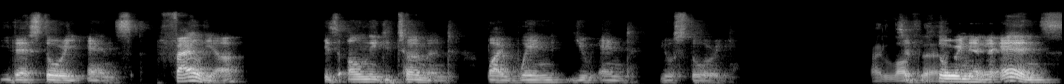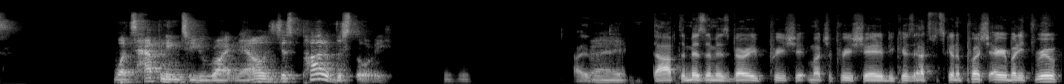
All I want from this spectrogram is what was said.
their story ends. Failure is only determined by when you end your story. I love so if that. The story never ends. What's happening to you right now is just part of the story. Mm-hmm. I, right. The optimism is very appreciate much appreciated because that's what's going to push everybody through.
